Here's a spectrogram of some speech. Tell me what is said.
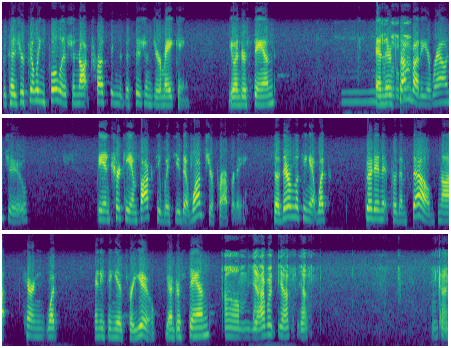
because you're feeling foolish and not trusting the decisions you're making. You understand? Mm, And there's little bit. somebody around you being tricky and foxy with you that wants your property. So they're looking at what's good in it for themselves, not caring what anything is for you. You understand? Um, yeah, I would. Yes, yes. Okay.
